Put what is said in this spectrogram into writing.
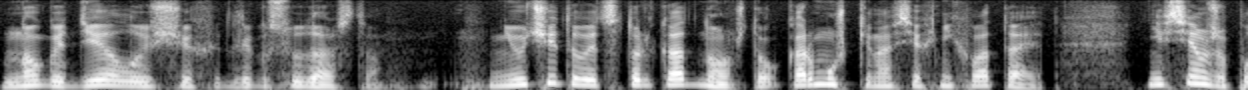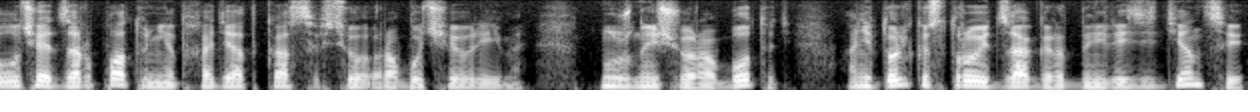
много делающих для государства. Не учитывается только одно, что кормушки на всех не хватает. Не всем же получать зарплату, не отходя от кассы все рабочее время. Нужно еще работать, а не только строить загородные резиденции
